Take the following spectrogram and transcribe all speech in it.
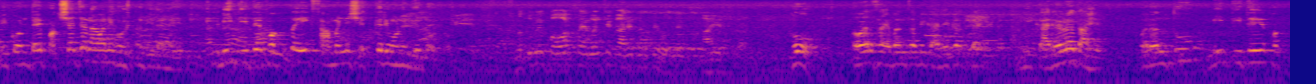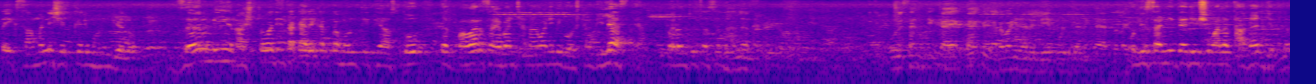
मी कोणत्याही पक्षाच्या नावाने घोषणा दिल्या नाहीत. मी तिथे फक्त एक सामान्य शेतकरी म्हणून गेलो होतो. मग तुम्ही पवार साहेबांचे कार्यकर्ते होते आहेत का? हो पवार साहेबांचा मी कार्यकर्ता आहे मी कार्यरत आहे. परंतु मी तिथे फक्त एक सामान्य शेतकरी म्हणून गेलो. जर मी राष्ट्रवादीचा कार्यकर्ता म्हणून तिथे असतो तर पवार साहेबांच्या नावाने मी घोषणा दिल्या असत्या परंतु तसं झालं नाही. पोलिसांची काय काय काय कारवाई झालेली आहे? पोलिसांनी काय पोलिसांनी त्या दिवशी मला ताब्यात घेतलं.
